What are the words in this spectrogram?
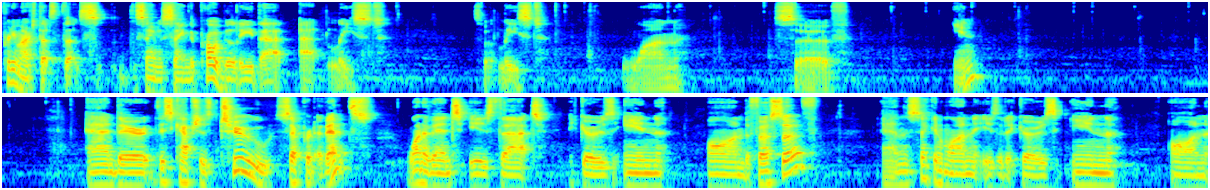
pretty much that's that's the same as saying the probability that at least so at least one serve in. And there, this captures two separate events. One event is that it goes in on the first serve, and the second one is that it goes in on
